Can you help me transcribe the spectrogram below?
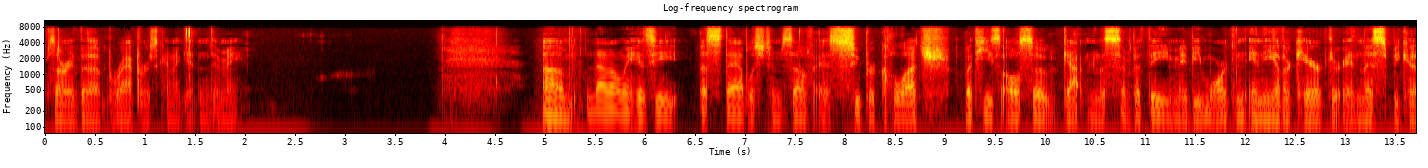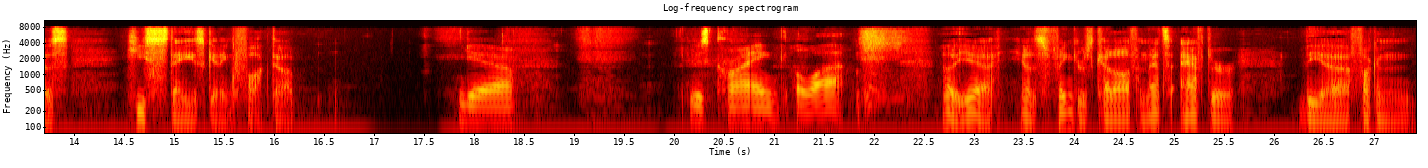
sorry, the rapper's kind of getting to me. Um, not only has he established himself as super clutch, but he's also gotten the sympathy maybe more than any other character in this because he stays getting fucked up. Yeah. He was crying a lot. Oh yeah, he had his fingers cut off, and that's after the uh, fucking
